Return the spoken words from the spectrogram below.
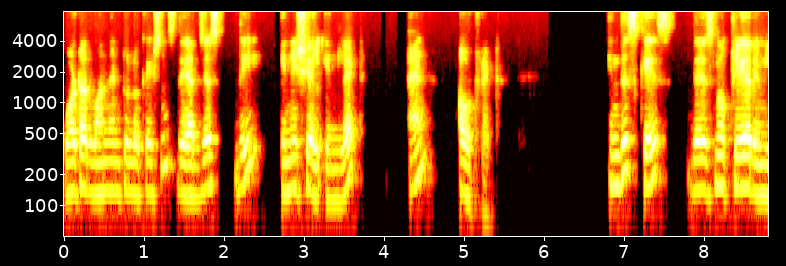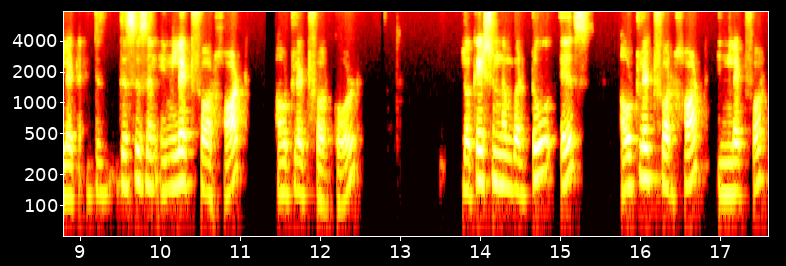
What are 1 and 2 locations? They are just the initial inlet and outlet. In this case, there is no clear inlet. This is an inlet for hot outlet for cold. Location number two is outlet for hot, inlet for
